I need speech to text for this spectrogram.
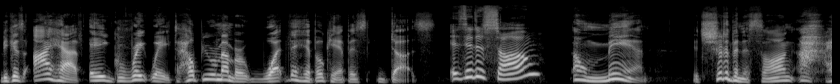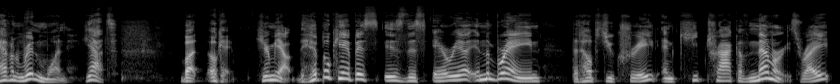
because I have a great way to help you remember what the hippocampus does. Is it a song? Oh, man. It should have been a song. Ah, I haven't written one yet. But okay, hear me out. The hippocampus is this area in the brain that helps you create and keep track of memories, right?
